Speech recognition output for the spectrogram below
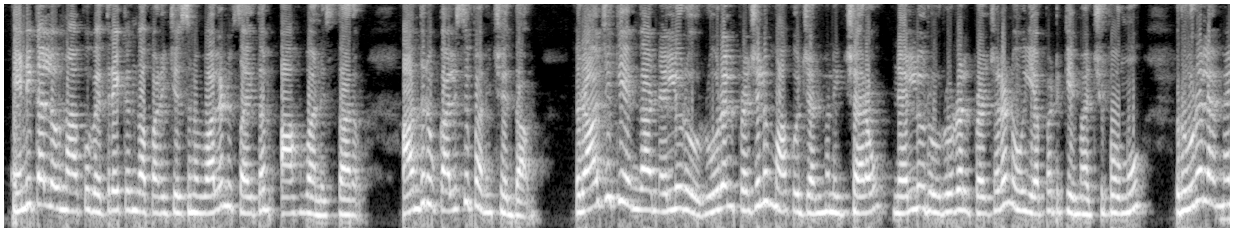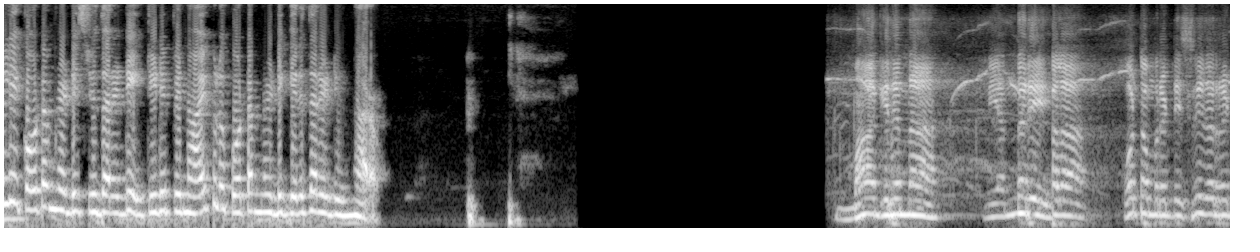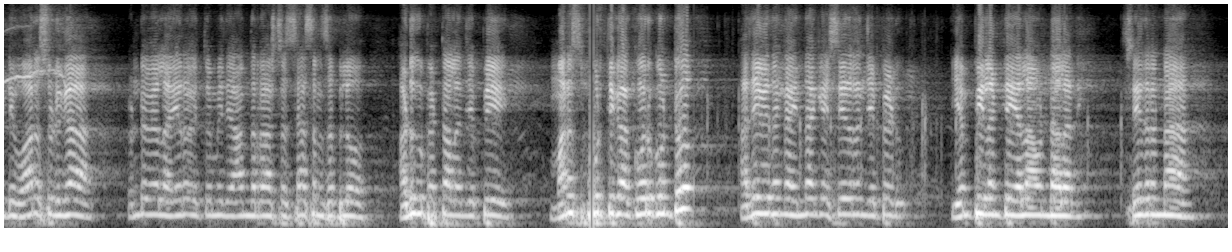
ఎన్నికల్లో నాకు వ్యతిరేకంగా పనిచేసిన వాళ్ళను సైతం ఆహ్వానిస్తాను అందరూ కలిసి పనిచేద్దాం. రాజకీయంగా నెల్లూరు రూరల్ ప్రజలు మాకు జన్మనిచ్చారు. నెల్లూరు రూరల్ ప్రజలను ఎప్పటికీ మర్చిపోము. Rural MLA Kotamreddy Sridhar Reddy TDP నాయకులు కోటంరెడ్డి గిరిధర్ రెడ్డి ఉన్నారు. మా గిరిన్న మీ అందరి కోటంరెడ్డి శ్రీధర్ రెడ్డి వారసుడిగా రెండు వేల ఇరవై తొమ్మిది ఆంధ్ర రాష్ట్ర శాసనసభలో అడుగు పెట్టాలని చెప్పి మనస్ఫూర్తిగా కోరుకుంటూ అదేవిధంగా ఇందాకే శ్రీధరన్ చెప్పాడు ఎంపీలంటే ఎలా ఉండాలని. శ్రీధరన్న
